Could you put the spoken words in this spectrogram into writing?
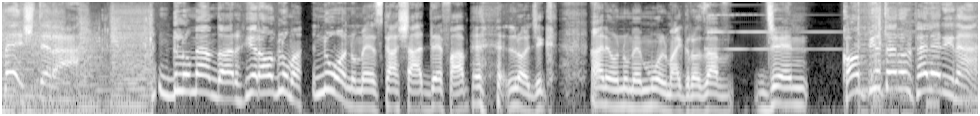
Peștera. Glumeam doar, era o glumă Nu o numesc așa, de fapt Logic, are un nume mult mai grozav Gen Computerul Pelerina.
